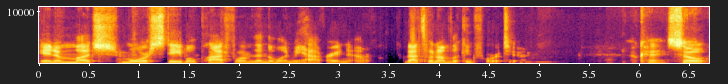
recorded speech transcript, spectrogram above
in a much more stable platform than the one we have right now that's what i'm looking forward to okay so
